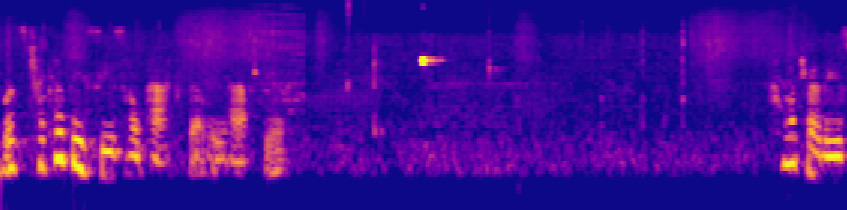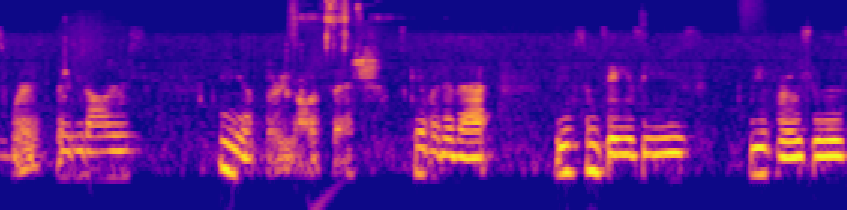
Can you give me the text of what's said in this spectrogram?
Let's check out these seasonal packs that we have here. How much are these worth? $30? We need $30 fish. Let's get rid of that. We have some daisies. We have roses.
